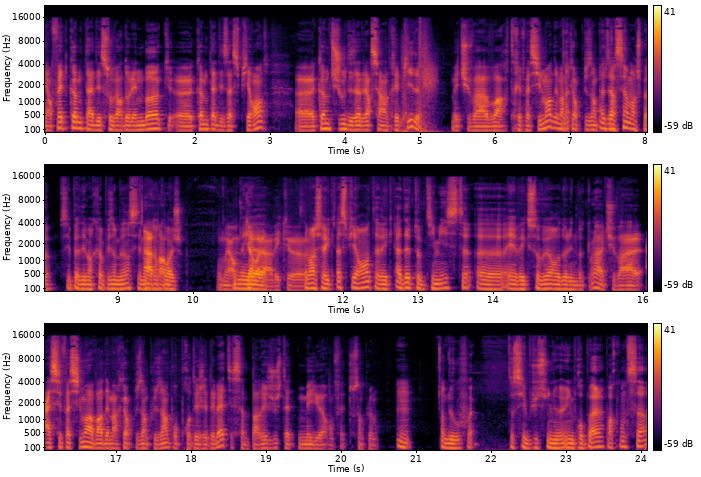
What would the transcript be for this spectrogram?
Et en fait, comme tu as des sauveurs d'Olenbok, euh, comme tu as des aspirantes, euh, comme tu joues des adversaires intrépides, mais tu vas avoir très facilement des marqueurs plus 1 plus 1. Adversaire marche pas. C'est pas des marqueurs plus importants, c'est des Ah, marqueurs courage. Bon, mais en tout cas, euh, voilà, avec. euh, Ça marche avec aspirante, avec adepte optimiste euh, et avec sauveur d'Olenbok. Voilà, tu vas assez facilement avoir des marqueurs plus 1 plus 1 pour protéger tes bêtes et ça me paraît juste être meilleur en fait, tout simplement. De ouf, ouais. Ça, c'est plus une, une propale. Par contre, ça,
